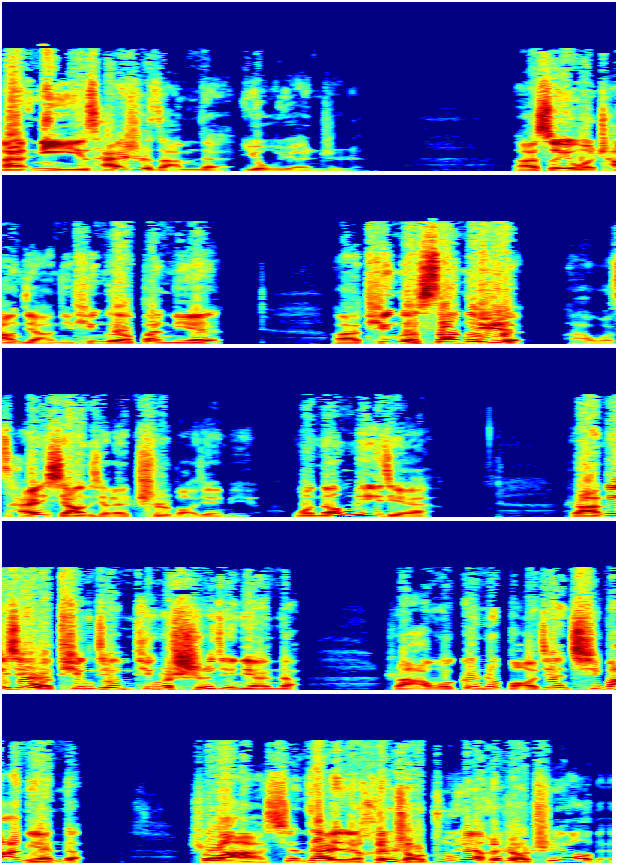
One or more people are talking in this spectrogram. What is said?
哎，你才是咱们的有缘之人，啊，所以我常讲，你听个半年，啊，听个三个月，啊，我才想起来吃保健品，我能理解，是吧？那些我听节目听了十几年的，是吧？我跟着保健七八年的，是吧？现在很少住院，很少吃药的，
